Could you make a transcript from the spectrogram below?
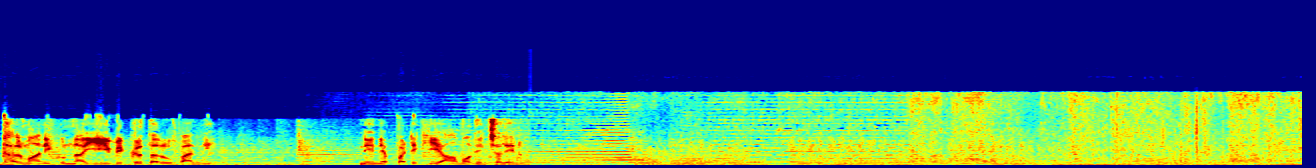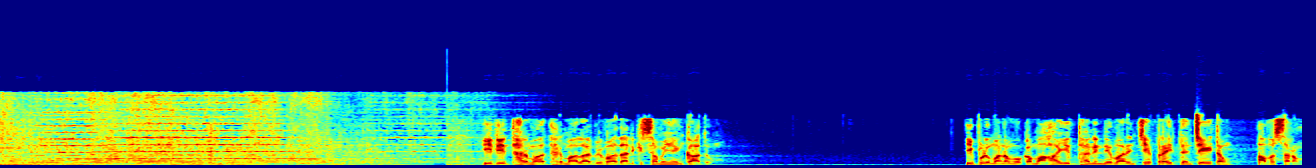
ధర్మానికున్న ఈ వికృత రూపాన్ని నేనెప్పటికీ ఆమోదించలేను. ఇది ధర్మాధర్మాల వివాదానికి సమయం కాదు. ఇప్పుడు మనం ఒక మహాయుద్ధాన్ని నివారించే ప్రయత్నం చేయటం అవసరం.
